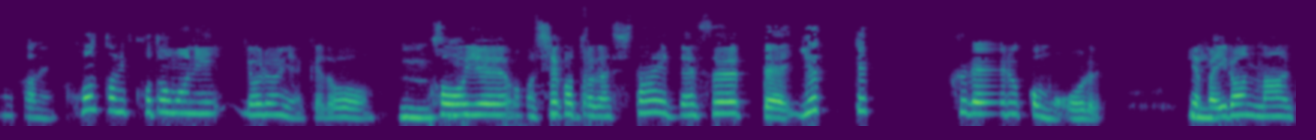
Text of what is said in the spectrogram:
なんかね、本当に子供によるんやけど、うん。こういうお仕事がしたいですって言ってくれる子もおる。やっぱいろんな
